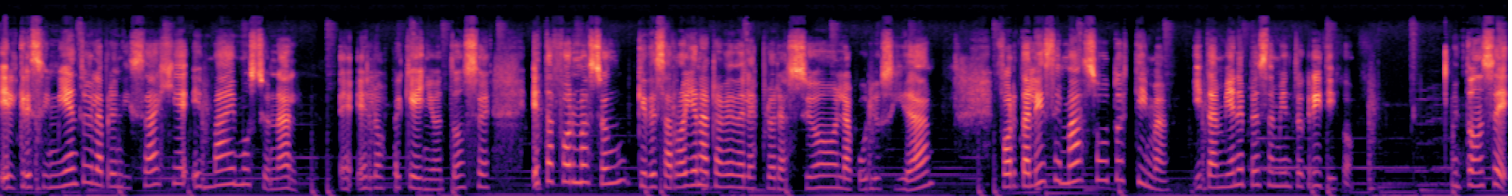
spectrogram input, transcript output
el crecimiento y el aprendizaje es más emocional eh, en los pequeños. Entonces, esta formación que desarrollan a través de la exploración, la curiosidad, fortalece más su autoestima y también el pensamiento crítico. Entonces,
